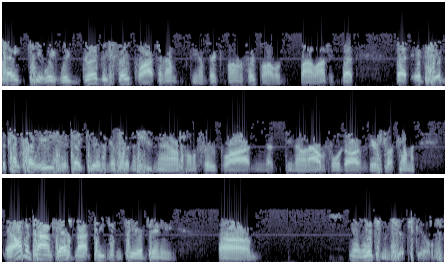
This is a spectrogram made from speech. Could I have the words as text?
take we we good these food plots, and I'm you know big fan of food plot with biologic, but but it's it becomes so easy to take kids and go sit in a shooting house on a food plot, and that, you know an hour before dark the deer start coming, and oftentimes that's not teaching kids any. Um, you know, woodsmanship skills.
